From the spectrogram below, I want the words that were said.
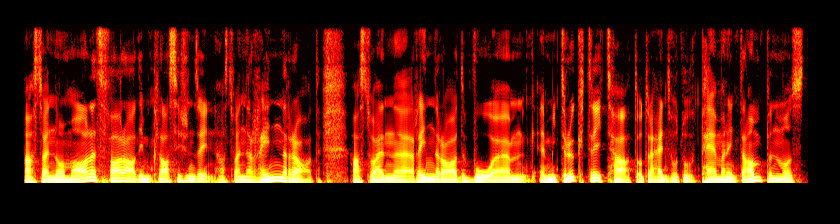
hast du ein normales Fahrrad im klassischen Sinn, hast du ein Rennrad, hast du ein äh, Rennrad, wo ähm, mit Rücktritt hat oder eins, wo du permanent rampen musst,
